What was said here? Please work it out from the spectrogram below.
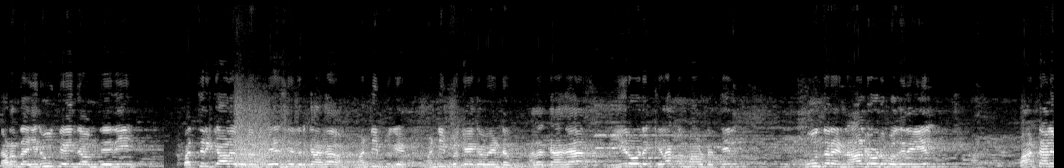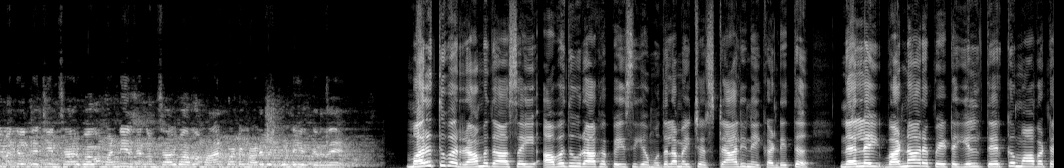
கடந்த இருபத்தி ஐந்தாம் தேதி பத்திரிகையாளர்களிடம் பேசியதற்காக மன்னிப்பு கே மன்னிப்பு கேட்க வேண்டும். அதற்காக ஈரோடு கிழக்கு மாவட்டத்தில் பூந்தரை நாள் ரோடு பகுதியில் பாட்டாளி மக்கள் கட்சியின் சார்பாகவும் மன்னியர் சங்கம் சார்பாகவும் ஆர்ப்பாட்டம் நடைபெற்றுக் கொண்டிருக்கிறது. மருத்துவர் ராமதாஸை அவதூறாக பேசிய முதலமைச்சர் ஸ்டாலினை கண்டித்து நெல்லை வண்ணாரப்பேட்டையில் தெற்கு மாவட்ட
